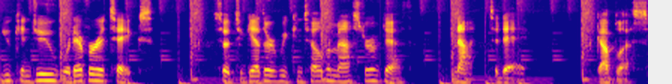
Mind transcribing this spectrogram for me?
you can do whatever it takes. So together we can tell the Master of Death, not today. God bless.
